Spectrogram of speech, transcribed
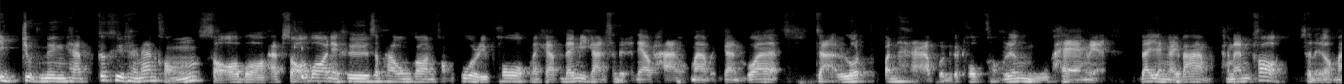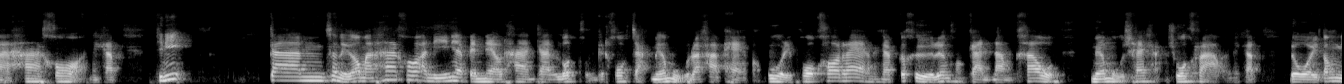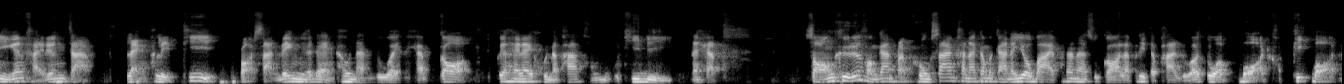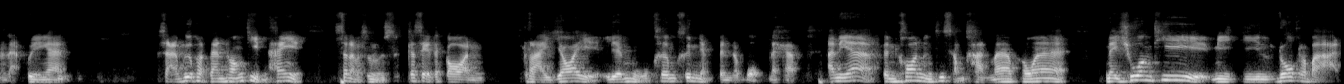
อีกจุดหนึ่งครับก็คือทางด้านของสอบครับสอบเนี่ยคือสภาองค์กรของผู้บริโภคนะครับ ได้มีการเสนอแนวทางออกมาเหมือนกันว่าจะลดปัญหาผลกระทบของเรื่องหมูแพงเนี่ยได้ยังไงบ้างทางนั้นก็เสนอออกมา 5 ข้อนะครับ ทีนี้ การเสนอออกมา 5 ข้ออันนี้เนี่ยเป็นแนวทางการลดผลกระทบจากเนื้อหมูราคาแพงต่อผู้บริโภคข้อแรกนะครับ ก็คือเรื่องของการนำเข้าเนื้อหมูแช่แข็งชั่วคราวนะครับ โดยต้องมีเงื่อนไขเรื่องจากแหล่งผลิตที่ปลอดสารเร่งเนื้อแดงเท่านั้นด้วยนะครับ ก็เพื่อให้ได้คุณภาพของหมูที่ดีนะครับสองคือเรื่องของการปรับโครงสร้างคณะกรรมการนโยบายพัฒนาสุกรและผลิตภัณฑ์หรือว่าตัวบอร์ดของพิกบอร์ดนั่นแหละพูดง่ายๆสามคือผลักดันท้องถิ่นให้สนับสนุนเกษตรกร รายย่อยเลี้ยงหมูเพิ่มขึ้นอย่างเป็นระบบนะครับ อันเนี้ยเป็นข้อหนึ่งที่สำคัญมาก เพราะว่าในช่วงที่มีโรคระบาด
